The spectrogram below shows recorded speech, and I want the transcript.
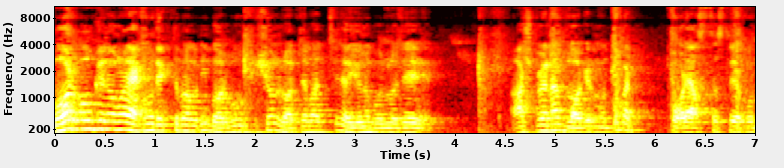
বর বউকে তোমরা এখনও দেখতে পাওনি। বর বউ ভীষণ লজ্জা পাচ্ছে, তাই জন্য বলল যে আসবে না ব্লগের মধ্যে বাট পরে আস্তে আস্তে যখন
